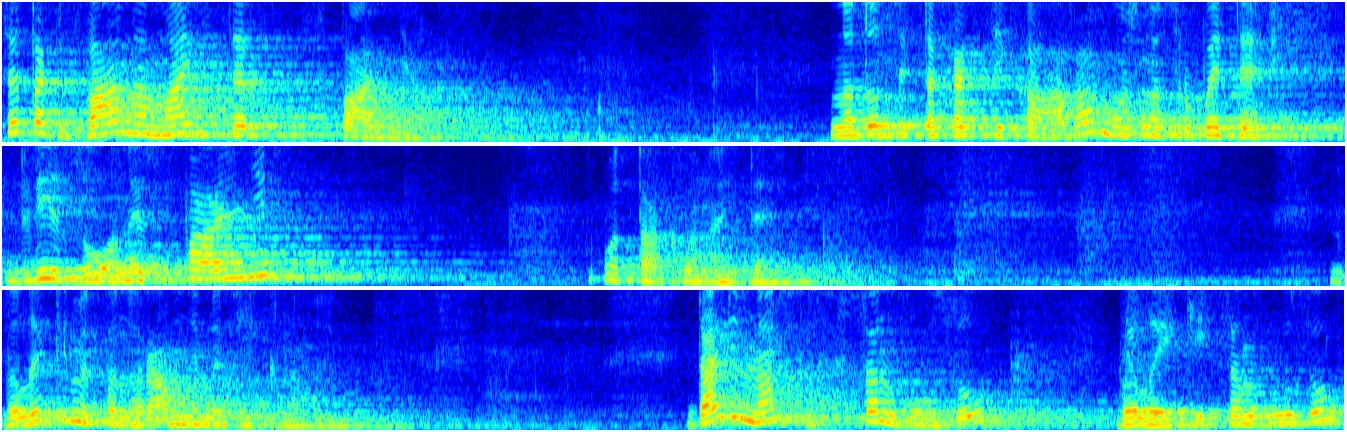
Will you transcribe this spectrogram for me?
Це так звана майстер-спальня. Вона досить така цікава, можна зробити дві зони в спальні. Отак вона йде. З великими панорамними вікнами. Далі в нас санвузол, великий санвузол.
